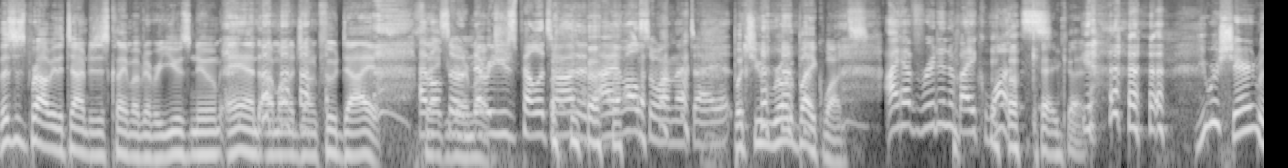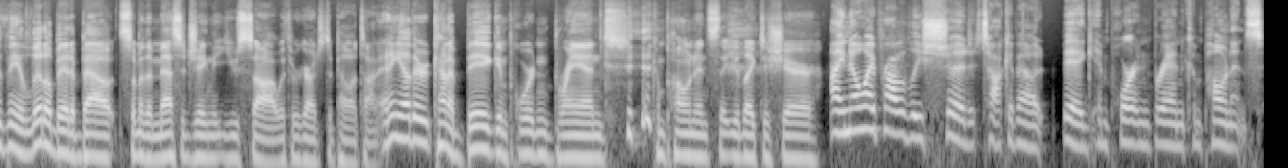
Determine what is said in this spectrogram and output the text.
This is probably the time to disclaim I've never used Noom and I'm on a junk food diet. i've Thank also never much. used peloton and i am also on that diet But you rode a bike once. i have ridden a bike once Okay, good. you were sharing with me a little bit about some of the messaging that you saw with regards to Peloton. Any other kind of big, important brand components that you'd like to share? I know I probably should talk about big, important brand components,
